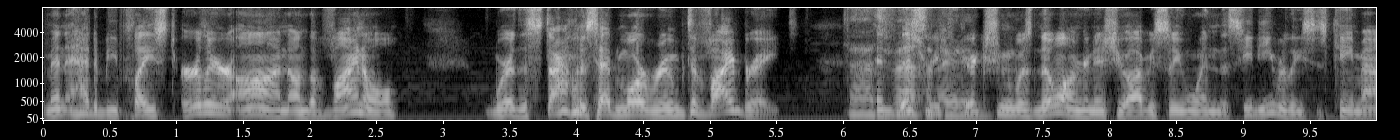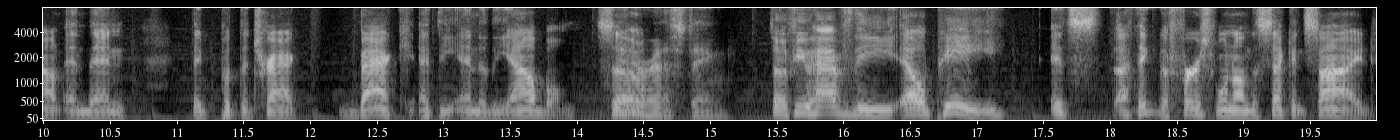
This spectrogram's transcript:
meant it had to be placed earlier on on the vinyl where the stylus had more room to vibrate. That's and this restriction was no longer an issue, obviously, when the CD releases came out and then they put the track back at the end of the album. So Interesting. so if you have the LP, it's I think the first one on the second side,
